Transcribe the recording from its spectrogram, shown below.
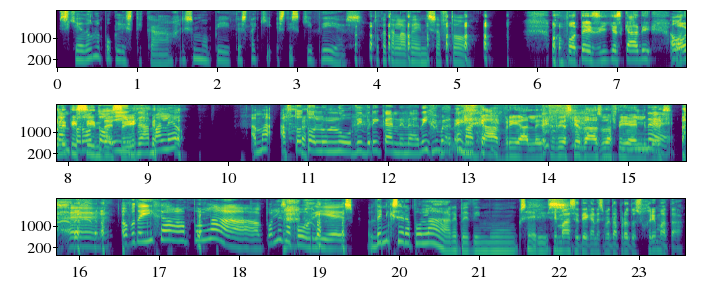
σχεδόν αποκλειστικά χρησιμοποιείται στα, κι- στις κηδείες. το καταλαβαίνεις αυτό; Οπότε εσύ είχες κάνει Όταν όλη τη πρώτο σύνδεση. είδα, μα λέω, Αμα αυτό το λουλούδι βρήκανε να Τι, μα- ρίχνουν. τι μακάβρια λες που διασκεδάζουν αυτοί οι Ναι. Έλληνες. Ε, οπότε είχα πολλά, πολλές απορίες. Δεν ήξερα πολλά, ρε παιδί μου, ξέρεις. Θυμάσαι τι έκανες με τα πρώτα σου χρήματα;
